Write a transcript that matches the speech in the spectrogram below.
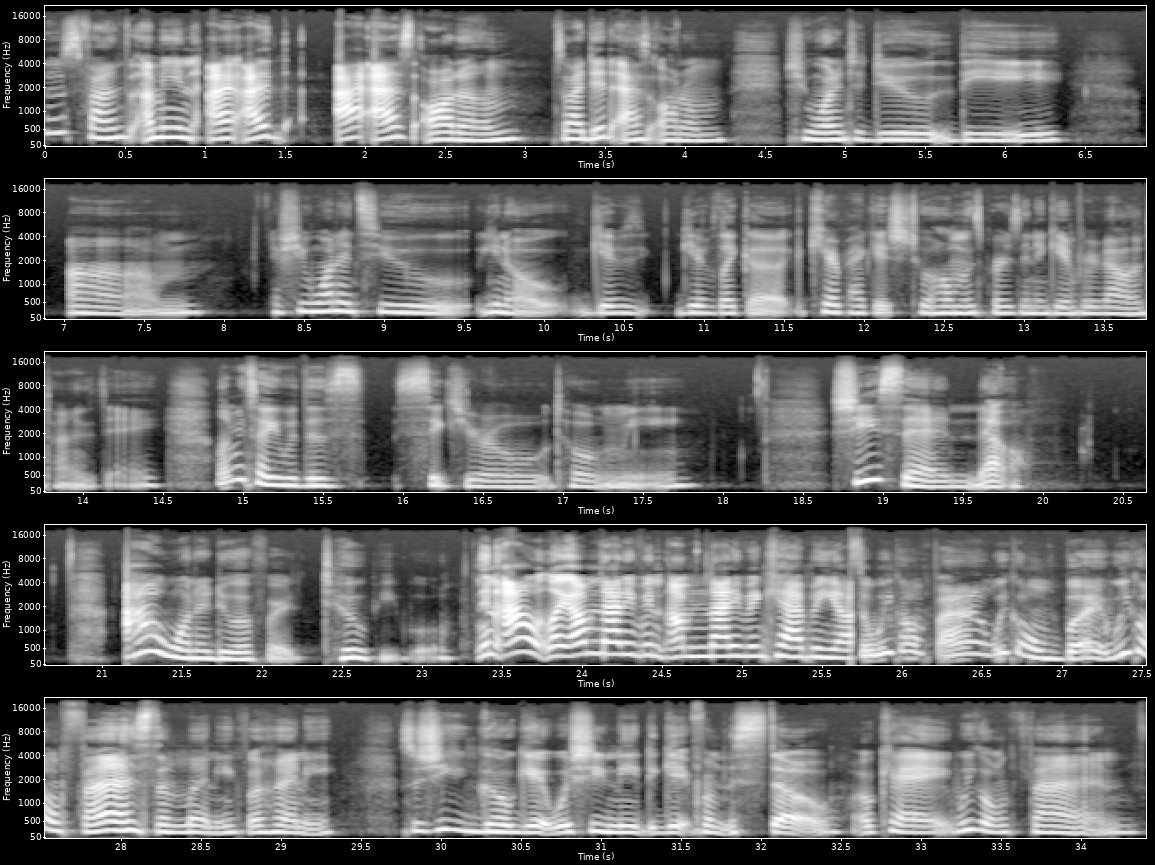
It's fun. I mean, I I I asked Autumn, so I did ask Autumn. She wanted to do the um if she wanted to, you know, give give like a care package to a homeless person again for Valentine's Day. Let me tell you what this 6-year-old told me. She said no. I want to do it for two people. And I like I'm not even I'm not even capping y'all. So we gonna find we gonna but we gonna find some money for honey. So she can go get what she need to get from the store. Okay. We gonna find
